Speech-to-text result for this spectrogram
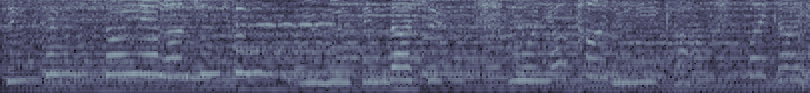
情书在夜阑尽处，如门前大树，没有他倚靠，归家也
